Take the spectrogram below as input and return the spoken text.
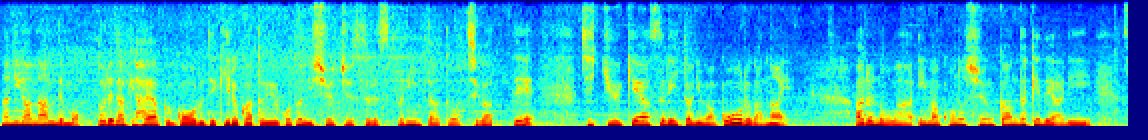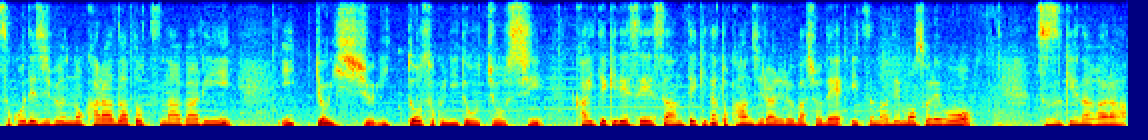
何が何でもどれだけ早くゴールできるかということに集中するスプリンターとは違って持久系アスリートにはゴールがない。あるのは今この瞬間だけでありそこで自分の体とつながり一挙一種一投足に同調し快適で生産的だと感じられる場所でいつまでもそれを続けながら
